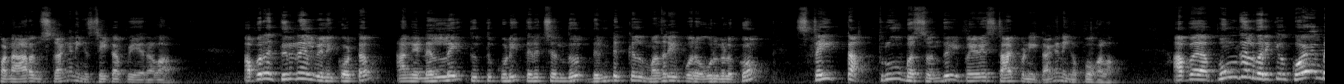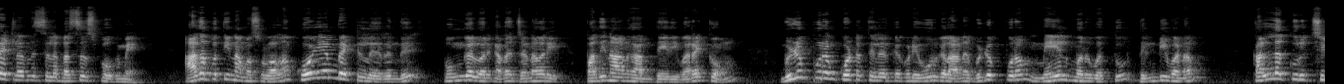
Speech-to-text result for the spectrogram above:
பண்ண ஆரம்பிச்சிட்டாங்க. நீங்க ஸ்ட்ரெயிட்டாக போய் ஏறலாம். அப்புறம் திருநெல்வேலி கோட்டம் அங்க நெல்லை தூத்துக்குடி திருச்செந்தூர் திண்டுக்கல் மதுரை போற ஊர்களுக்கும் ஸ்ட்ரெயிட்டாக த்ரூ பஸ் வந்து இப்பவே ஸ்டார்ட் பண்ணிட்டாங்க. நீங்க போகலாம். அப்ப பொங்கல் வரைக்கும் கோயம்பேட்டில் இருந்து சில பஸ்ஸஸ் போகுமே. அதை பத்தி நம்ம சொல்லலாம். கோயம்பேட்டில் இருந்து பொங்கல் வரைக்கும் அதாவது ஜனவரி பதினான்காம் தேதி வரைக்கும் விழுப்புரம் கோட்டத்தில் இருக்கக்கூடிய ஊர்களான விழுப்புரம் மேல்மருவத்தூர் திண்டிவனம் கள்ளக்குறிச்சி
